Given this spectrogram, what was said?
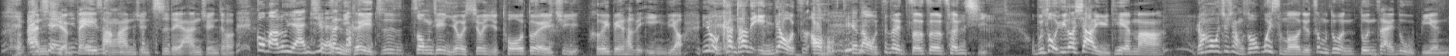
很安全，安全非常安全，吃的也安全，就 过马路也安全。那你可以就是中间也有休息脱队去喝一杯他的饮料，因为我看他的饮料，我真哦天哪，我真的啧啧称奇。我不是我遇到下雨天吗？然后我就想说，为什么有这么多人蹲在路边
